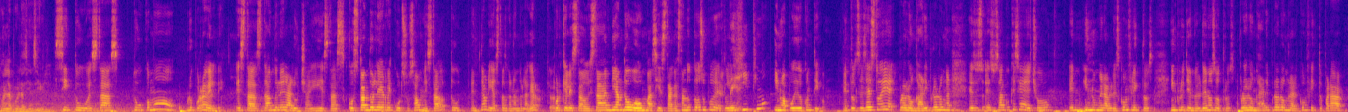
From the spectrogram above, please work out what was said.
con la población civil. Si tú estás, tú como grupo rebelde, estás dándole la lucha y estás costándole recursos a un Estado, tú en teoría estás ganando la guerra. Claro. Porque el Estado está enviando bombas y está gastando todo su poder legítimo y no ha podido contigo. Entonces esto de prolongar y prolongar, eso es, eso es algo que se ha hecho en innumerables conflictos, incluyendo el de nosotros, prolongar y prolongar el conflicto para,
